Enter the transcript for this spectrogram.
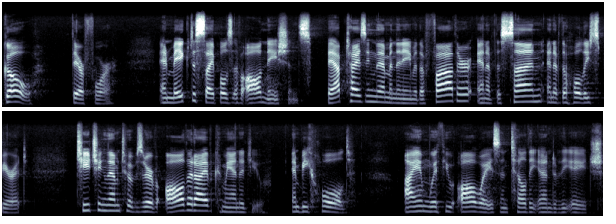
Go, therefore, and make disciples of all nations, baptizing them in the name of the Father, and of the Son, and of the Holy Spirit, teaching them to observe all that I have commanded you. And behold, I am with you always until the end of the age.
